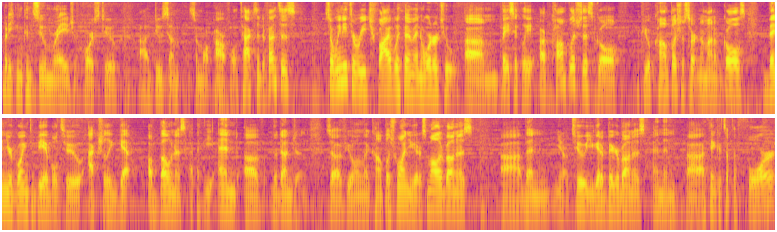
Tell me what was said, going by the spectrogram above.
but he can consume rage, of course, to uh, do some some more powerful attacks and defenses. So we need to reach five with him in order to um, basically accomplish this goal. If you accomplish a certain amount of goals, then you're going to be able to actually get a bonus at the end of the dungeon. So if you only accomplish one, you get a smaller bonus. Uh, then, you know, two, you get a bigger bonus. And then uh, I think it's up to four.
